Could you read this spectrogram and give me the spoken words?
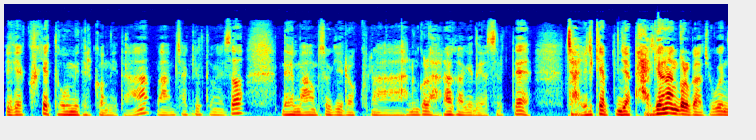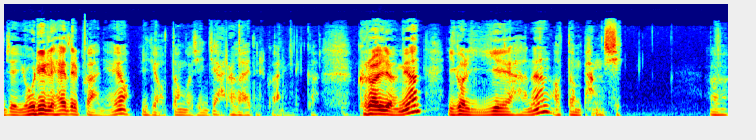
이게 크게 도움이 될 겁니다. 마음 찾기를 통해서 내 마음속이 이렇구나 하는 걸 알아가게 되었을 때, 자, 이렇게 이제 발견한 걸 가지고 이제 요리를 해야 될 거 아니에요? 이게 어떤 것인지 알아가야 될 거 아닙니까? 그러려면 이걸 이해하는 어떤 방식, 어,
